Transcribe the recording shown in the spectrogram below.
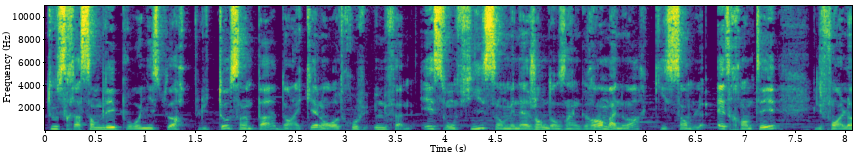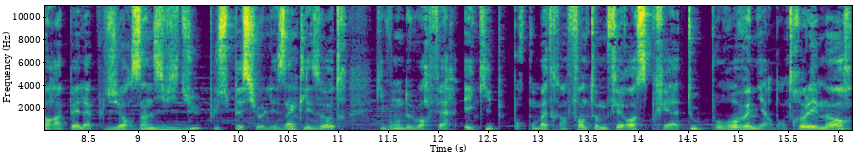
tous rassemblés pour une histoire plutôt sympa dans laquelle on retrouve une femme et son fils emménageant dans un grand manoir qui semble être hanté. Ils font alors appel à plusieurs individus, plus spéciaux les uns que les autres, qui vont devoir faire équipe pour combattre un fantôme féroce prêt à tout pour revenir d'entre les morts.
